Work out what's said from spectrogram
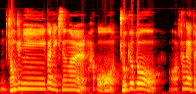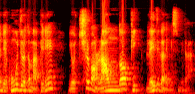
음, 정준이가 이제 기승을 하고, 조교도 어, 상당히 또 이제 공을 들였던 마필이 요 7번 라운더 빅레드가 되겠습니다.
